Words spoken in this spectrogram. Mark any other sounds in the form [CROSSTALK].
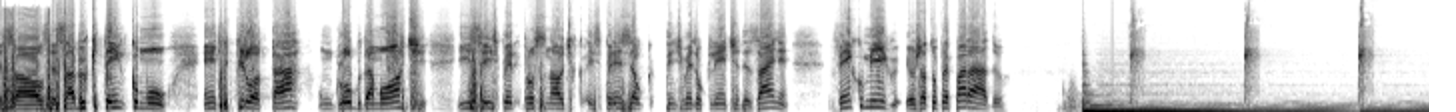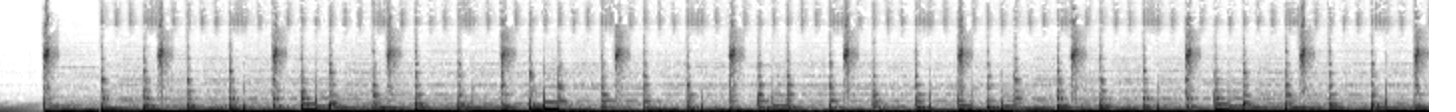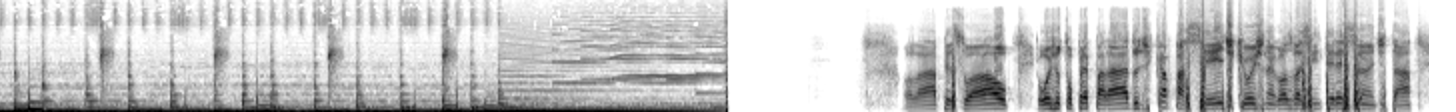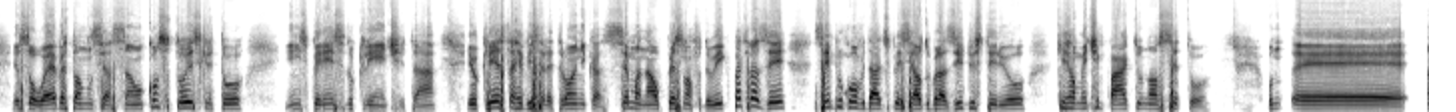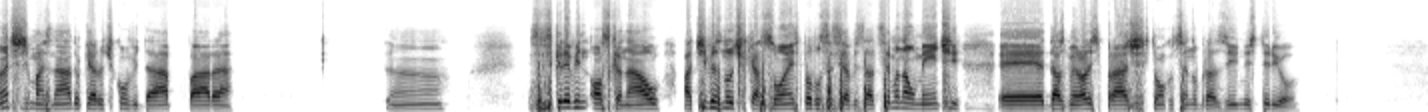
Pessoal. Você sabe o que tem em comum entre pilotar um globo da morte e ser profissional de experiência de atendimento ao cliente design? Vem comigo, eu já estou preparado. Olá, pessoal. Hoje eu estou preparado de capacete, que hoje o negócio vai ser interessante, tá? Eu sou o Everton Anunciação, consultor e escritor em experiência do cliente, tá? Eu criei essa revista eletrônica semanal Personal of the Week para trazer sempre um convidado especial do Brasil e do exterior que realmente impacte o nosso setor. É... Antes de mais nada, eu quero te convidar para. Uh se inscreva no nosso canal, ative as notificações para você ser avisado semanalmente é, das melhores práticas que estão acontecendo no Brasil e no exterior.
